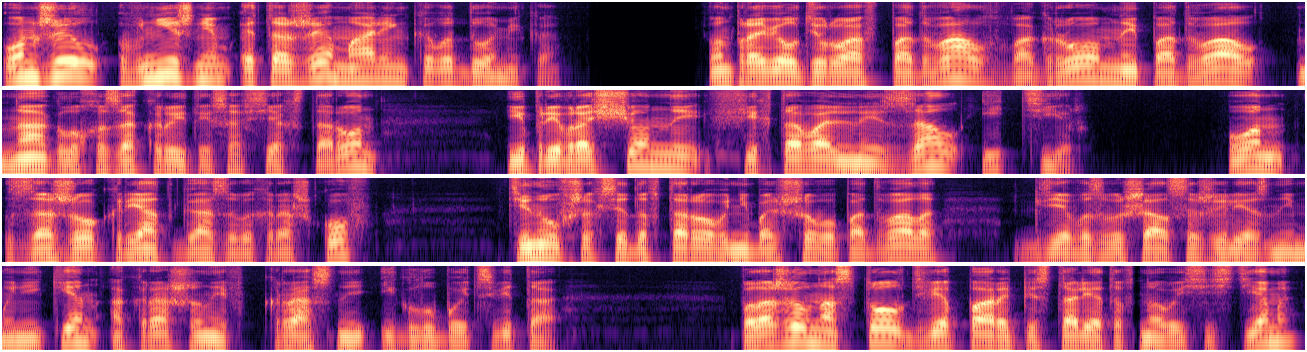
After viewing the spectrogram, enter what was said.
Он жил в нижнем этаже маленького домика. Он провел Дюруа в подвал, в огромный подвал, наглухо закрытый со всех сторон и превращенный в фехтовальный зал и тир. Он зажег ряд газовых рожков, тянувшихся до второго небольшого подвала, где возвышался железный манекен, окрашенный в красный и голубой цвета, положил на стол две пары пистолетов новой системы,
